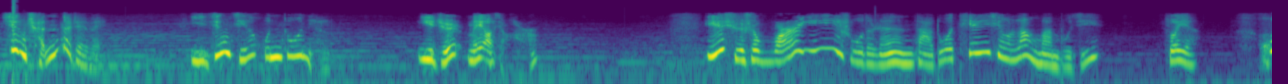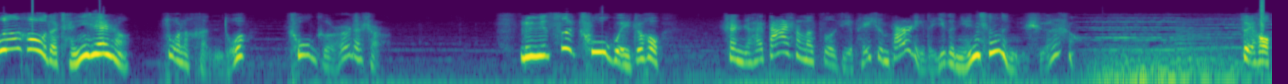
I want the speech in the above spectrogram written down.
姓陈的这位已经结婚多年了，一直没要小孩。也许是玩艺术的人大多天性浪漫不羁，所以婚后的陈先生做了很多出格的事儿，屡次出轨之后。甚至还搭上了自己培训班里的一个年轻的女学生。最后，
